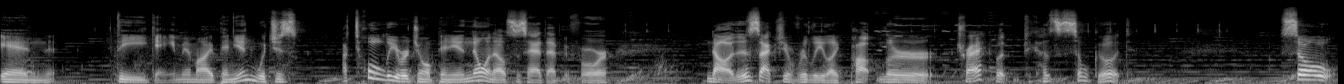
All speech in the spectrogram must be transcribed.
in the game in my opinion, which is a totally original opinion. No one else has had that before. No, this is actually a really like popular track, but because it's so good. So,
